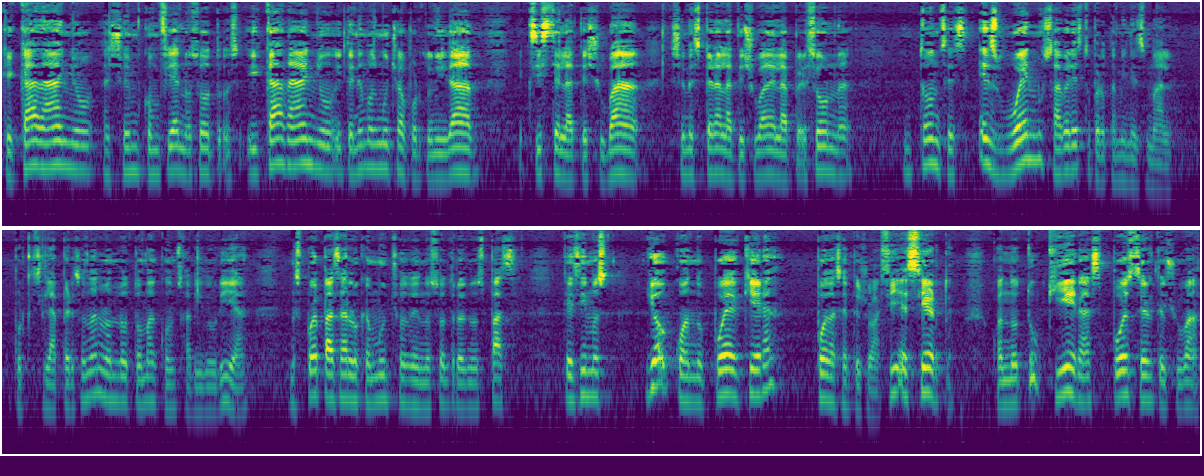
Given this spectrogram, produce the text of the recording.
que cada año Hashem confía en nosotros y cada año y tenemos mucha oportunidad existe la Teshuvah, me espera la Teshuvah de la persona. Entonces, es bueno saber esto, pero también es malo. Porque si la persona no lo toma con sabiduría, nos puede pasar lo que a muchos de nosotros nos pasa. Que decimos, yo cuando pueda, quiera, puedo hacer Teshuvah. Sí, es cierto. Cuando tú quieras, puedes hacer Teshuvah.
